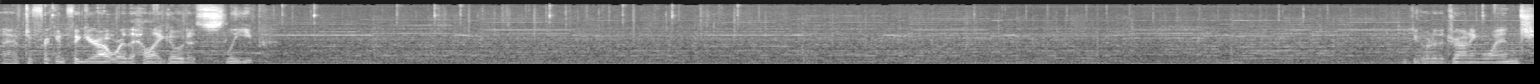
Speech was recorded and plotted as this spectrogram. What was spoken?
I have to freaking figure out where the hell I go to sleep. Drowning Wench.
